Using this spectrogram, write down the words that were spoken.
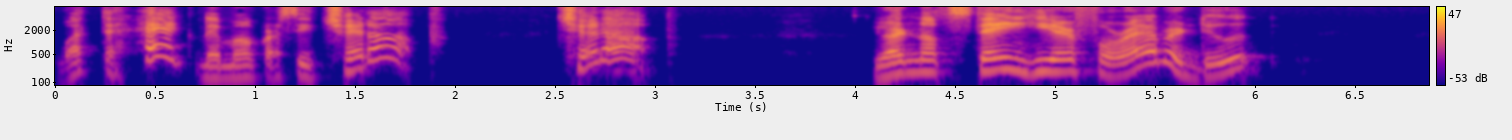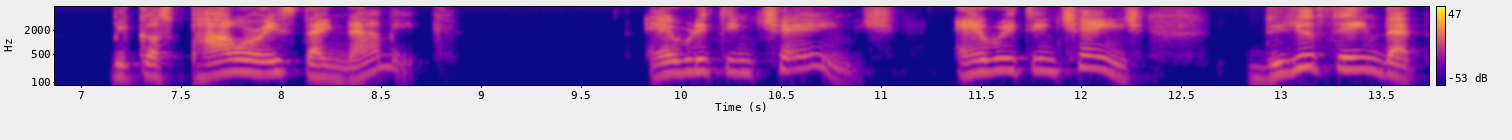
What the heck, democracy? Shut up. Shut up. You are not staying here forever, dude. Because power is dynamic. Everything change. Everything change. Do you think that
